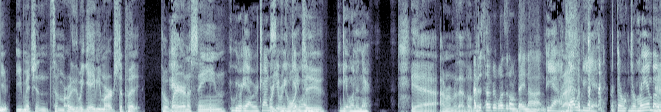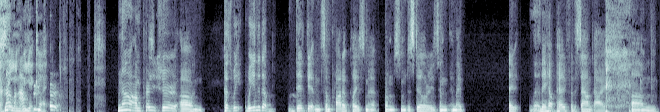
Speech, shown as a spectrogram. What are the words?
You you mentioned some earlier that we gave you merch to put to wear in a scene We were yeah, we were trying to see you if were we could going get one, to. get one in there. Yeah, I remember that a little I bit. just hope it wasn't on day nine. Yeah, Right. that would be it. The the Rambo Yeah. scene but I'm we get cut. sure- no, I'm pretty sure um because we we ended up did getting some product placement from some distilleries and and they they they helped pay for the sound guy. Um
